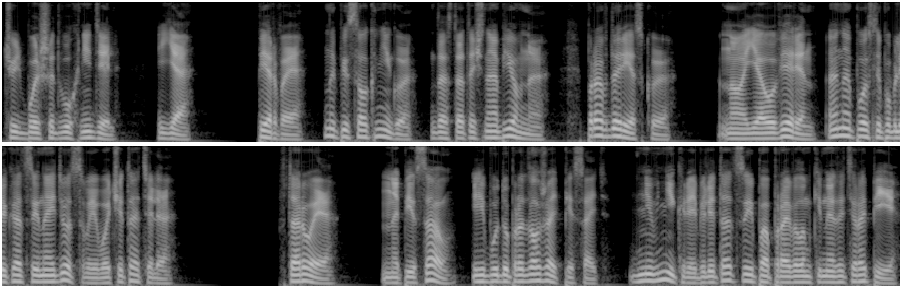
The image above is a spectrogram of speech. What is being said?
чуть больше двух недель, я. Первое. Написал книгу, достаточно объемную, правда резкую. Но я уверен, она после публикации найдет своего читателя. Второе. Написал и буду продолжать писать. Дневник реабилитации по правилам кинезотерапии.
